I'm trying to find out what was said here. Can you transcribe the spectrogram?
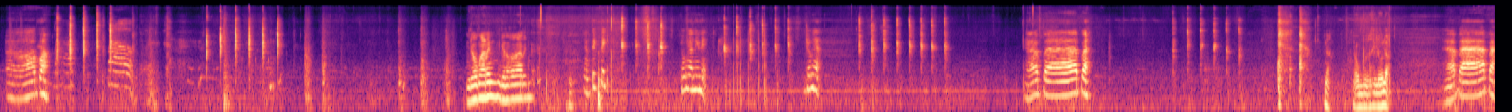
Apa. Ikaw nga rin, gano'n ka nga rin. Yung tik-tik. Ito nga nini. Ito nga. Apa, apa. Na, naubo na si Lola. Apa, apa.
